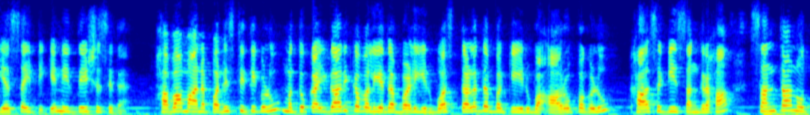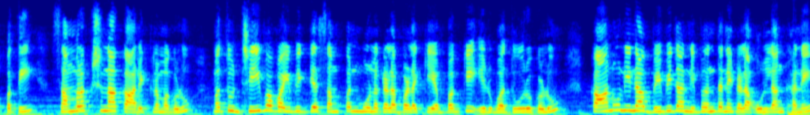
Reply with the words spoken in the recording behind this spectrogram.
ಎಸ್ಐಟಿಗೆ ನಿರ್ದೇಶಿಸಿದೆ. ಹವಾಮಾನ ಪರಿಸ್ಥಿತಿಗಳು ಮತ್ತು ಕೈಗಾರಿಕಾ ವಲಯದ ಬಳಿ ಇರುವ ಸ್ಥಳದ ಬಗ್ಗೆ ಇರುವ ಆರೋಪಗಳು, ಖಾಸಗಿ ಸಂಗ್ರಹ, ಸಂತಾನೋತ್ಪತ್ತಿ, ಸಂರಕ್ಷಣಾ ಕಾರ್ಯಕ್ರಮಗಳು ಮತ್ತು ಜೀವ ವೈವಿಧ್ಯ ಸಂಪನ್ಮೂಲಗಳ ಬಳಕೆಯ ಬಗ್ಗೆ ಇರುವ ದೂರುಗಳು, ಕಾನೂನಿನ ವಿವಿಧ ನಿಬಂಧನೆಗಳ ಉಲ್ಲಂಘನೆ,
